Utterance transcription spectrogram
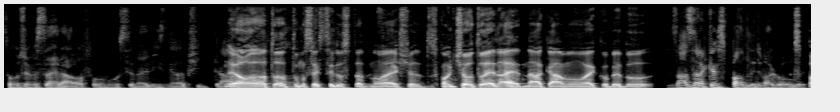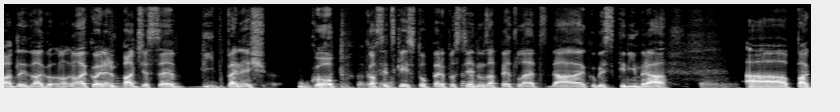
Samozřejmě se hrálo v Olomouci na jedný z nejlepších tráv. Jo, to, na tomu se chci dostat, no, ještě, skončilo to jedna jedna, kámo, jako by byl, Zázrakem spadly dva góly. spadly dva, go- no, no jako jeden No. pad, že se Vít Beneš ukop, klasický stoper, prostě jednou za pět let, dá jakoby screamera no. a pak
